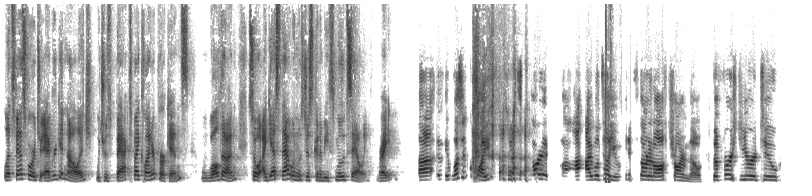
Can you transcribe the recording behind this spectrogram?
let's fast forward to aggregate knowledge, which was backed by Kleiner Perkins. Well done. So I guess that one was just going to be smooth sailing, right? Uh, it wasn't quite. It started, I, I will tell you, it started off charm though. The first year or two,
